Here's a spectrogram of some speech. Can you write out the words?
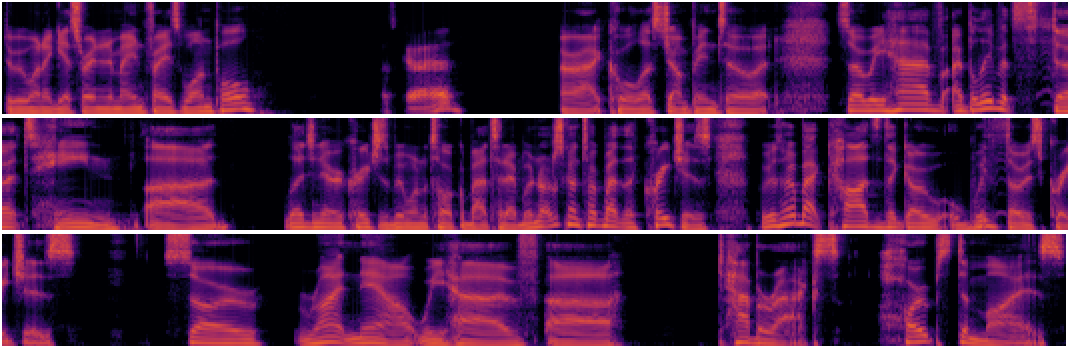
do we want to get straight into main phase one, Paul? Let's go ahead. All right, cool. Let's jump into it. So we have, I believe it's 13 uh, legendary creatures we want to talk about today. We're not just going to talk about the creatures, but we're going to talk about cards that go with those creatures. So right now we have uh, Taborax, Hope's Demise.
